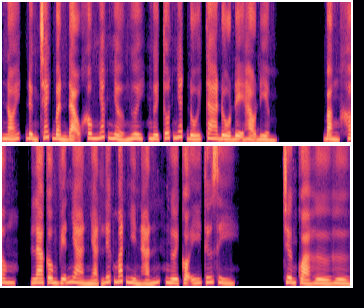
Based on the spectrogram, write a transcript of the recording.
nói, đừng trách bần đạo không nhắc nhở ngươi, ngươi tốt nhất đối ta đồ đệ hảo điểm. Bằng không, la công viễn nhàn nhạt liếc mắt nhìn hắn, ngươi có ý tứ gì? Trương quả hừ hừ,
